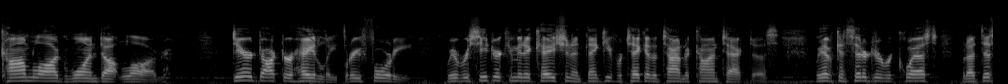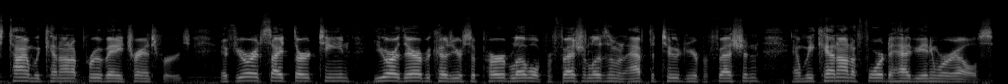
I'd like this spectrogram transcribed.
Comlog1.log Dear Dr. Hadley, 340 We have received your communication and thank you for taking the time to contact us. We have considered your request, but at this time we cannot approve any transfers. If you are at Site-13, you are there because of your superb level of professionalism and aptitude in your profession, and we cannot afford to have you anywhere else.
